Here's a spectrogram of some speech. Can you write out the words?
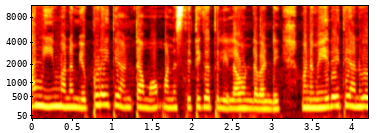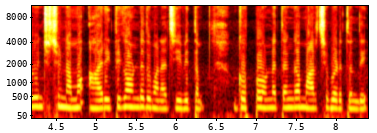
అని మనం ఎప్పుడైతే అంటామో మన స్థితిగతులు ఇలా ఉండవండి. మనం ఏదైతే అనుభవించుచున్నామో ఆ రీతిగా ఉండదు మన జీవితం. గొప్ప ఉన్నతంగా మార్చబడుతుంది.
